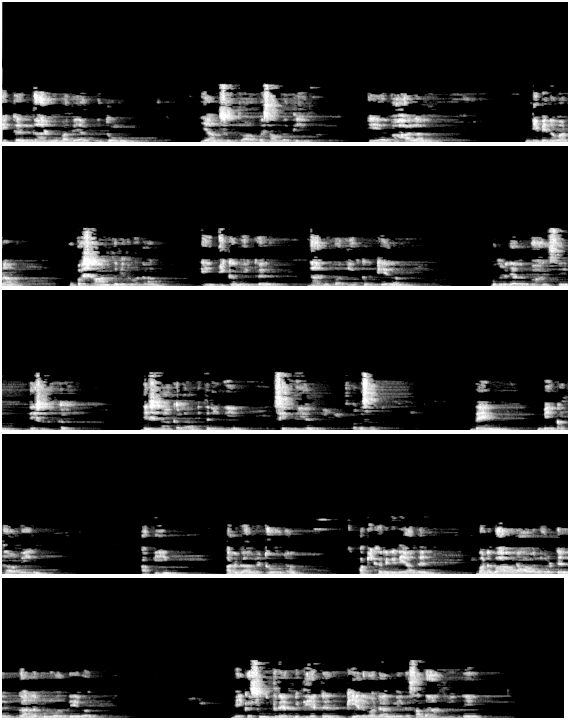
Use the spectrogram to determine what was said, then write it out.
එක ධර්ම පදයක් උතුම් යම් සුත්වා උපසම්පති එය අහලා නිවෙනවා නම් උපශාන්ත වෙනවා නම් ඒ එකම එක ධර්මපද උතුම් කියලා බුදුරජාණන් වහන්සේ දේශනා කළා. දේශනා කළා එතනින් මේ සිද්ධිය අවසන්. දැන් මේ කතාවෙන් අපි අරගන්නට ඕන අපි කරගෙන යන බණ භාවනාවල වලට ගන්න පුළුවන් දේවල් මේක සූත්‍රයක් විදිහට කියනවා නම් මේක සඳහන් වෙන්නේ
